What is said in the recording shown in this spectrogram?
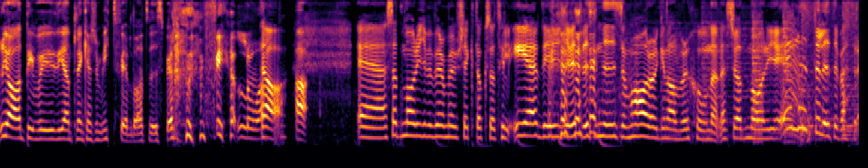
Ja det var ju egentligen kanske mitt fel då att vi spelade fel låt. Ja. Ja. Eh, så att Norge, vi ber om ursäkt också till er. Det är ju givetvis ni som har originalversionen eftersom att Norge är lite, lite bättre.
